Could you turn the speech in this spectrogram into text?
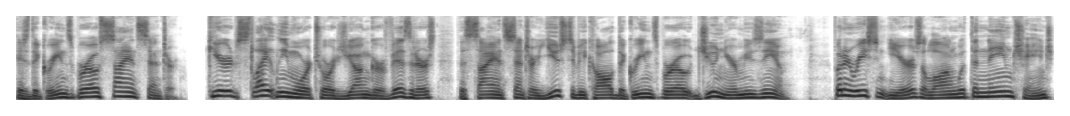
is the Greensboro Science Center. Geared slightly more towards younger visitors, the Science Center used to be called the Greensboro Junior Museum. But in recent years, along with the name change,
